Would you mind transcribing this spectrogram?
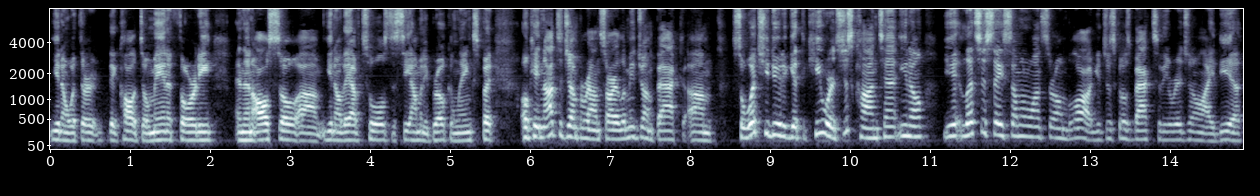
you know, what they call it domain authority, and then also, um, you know, they have tools to see how many broken links. But okay, not to jump around. Sorry, let me jump back. Um, so what you do to get the keywords, just content. You know, you, let's just say someone wants their own blog. It just goes back to the original idea:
